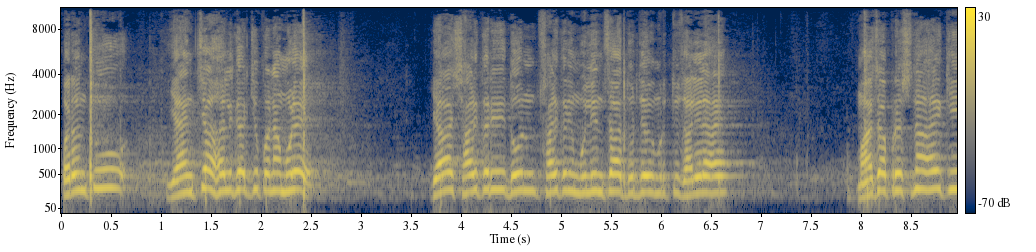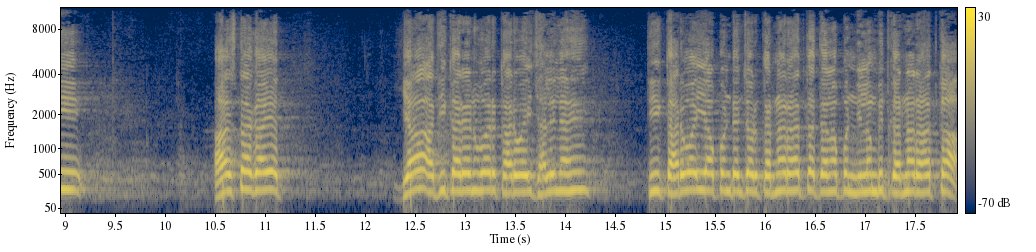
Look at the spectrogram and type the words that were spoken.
परंतु यांच्या हलगर्जीपणामुळे या शाळकरी दोन शाळकरी मुलींचा दुर्दैवी मृत्यू झालेला आहे. माझा प्रश्न आहे की आज गायत या अधिकाऱ्यांवर कारवाई झाली नाही ती कारवाई आपण त्यांच्यावर करणार आहात का? त्यांना आपण निलंबित करणार आहात का?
